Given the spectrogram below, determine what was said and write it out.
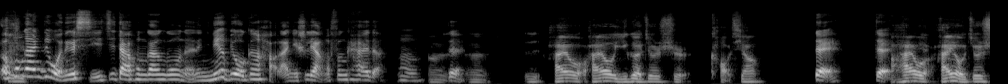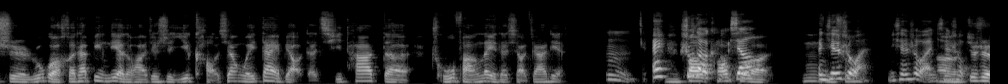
烘干机我那个洗衣机带烘干功能的，你那个比我更好啦，你是两个分开的。嗯，嗯对嗯嗯，还有还有一个就是烤箱，对对，还有还有就是如果和它并列的话，就是以烤箱为代表的其他的厨房类的小家电。嗯，哎，嗯，说到烤箱，括嗯，你先说完，你先说完，你先说。就是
